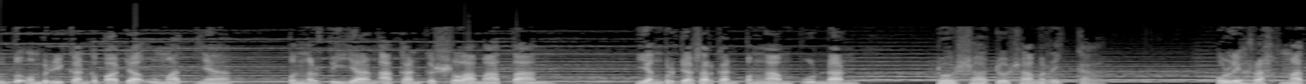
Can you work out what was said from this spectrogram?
untuk memberikan kepada umatnya pengertian akan keselamatan yang berdasarkan pengampunan dosa-dosa mereka. Oleh rahmat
